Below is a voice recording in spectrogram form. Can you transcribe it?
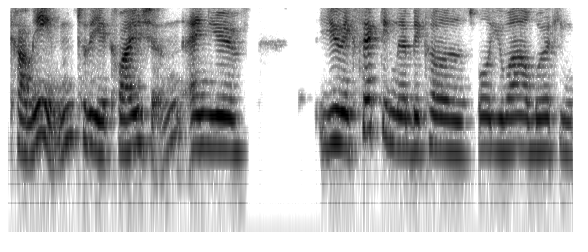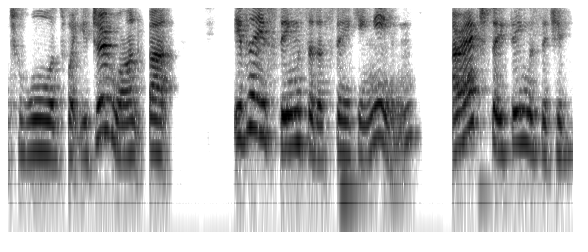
come in to the equation, and you've you accepting them because well you are working towards what you do want, but if these things that are sneaking in are actually things that you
